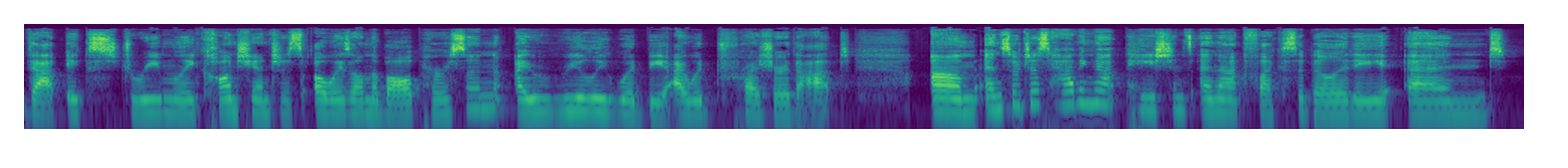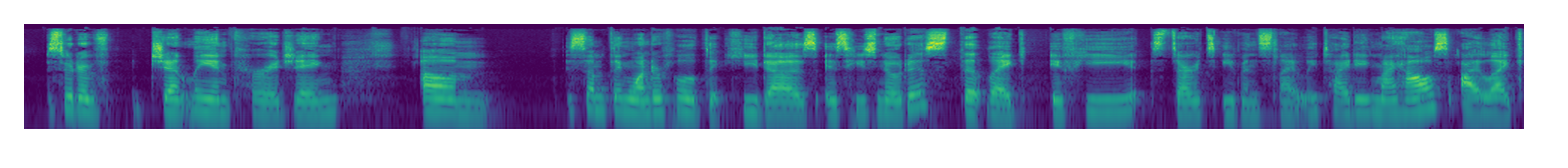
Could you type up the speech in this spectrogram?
that extremely conscientious, always on the ball person, I really would be. I would treasure that. Um, and so just having that patience and that flexibility and sort of gently encouraging um, something wonderful that he does is he's noticed that like if he starts even slightly tidying my house i like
